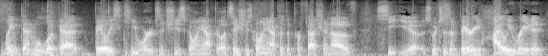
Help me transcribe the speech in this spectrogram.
LinkedIn will look at Bailey's keywords that she's going after. Let's say she's going after the profession of CEOs, which is a very highly rated,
